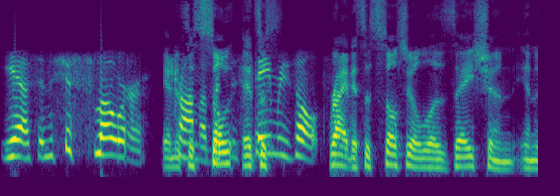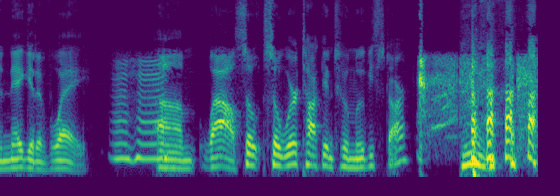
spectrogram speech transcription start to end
Yes, and it's just slower and trauma, it's a so, but the it's same a, results. Right, it's a socialization in a negative way. Mm-hmm. Um, wow. So so we're talking to a movie star.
